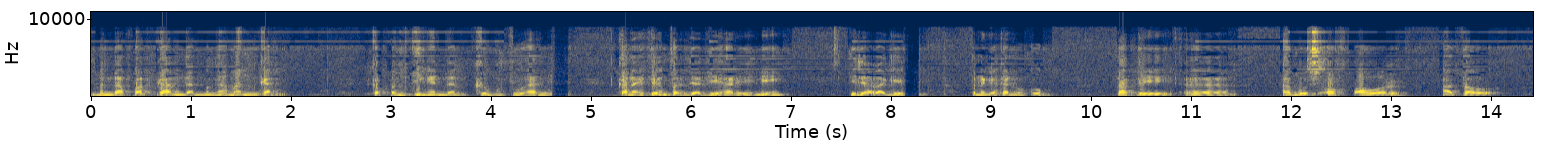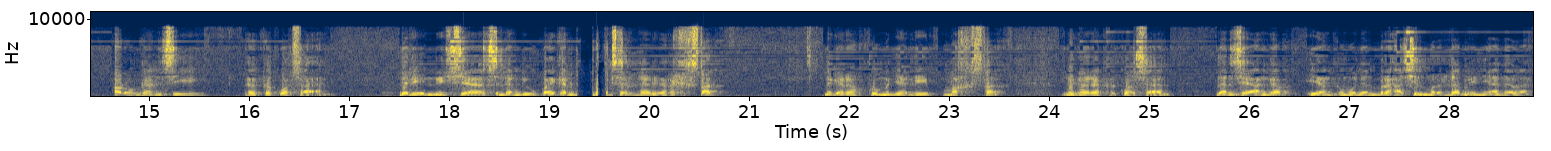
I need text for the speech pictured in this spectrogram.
mendapatkan dan mengamankan kepentingan dan kebutuhannya. Karena itu yang terjadi hari ini tidak lagi penegakan hukum tapi uh, abuse of power atau arogansi uh, kekuasaan jadi Indonesia sedang diupayakan besar dari Rechtsstaat negara hukum menjadi maksud negara kekuasaan. Dan saya anggap yang kemudian berhasil meredam ini adalah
